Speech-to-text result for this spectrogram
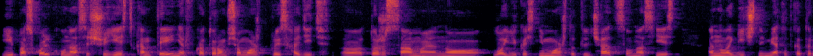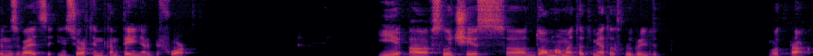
И поскольку у нас еще есть контейнер, в котором все может происходить э, то же самое, но логика с ним может отличаться, у нас есть аналогичный метод, который называется insertInContainerBefore. И э, в случае с э, домом этот метод выглядит вот так.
